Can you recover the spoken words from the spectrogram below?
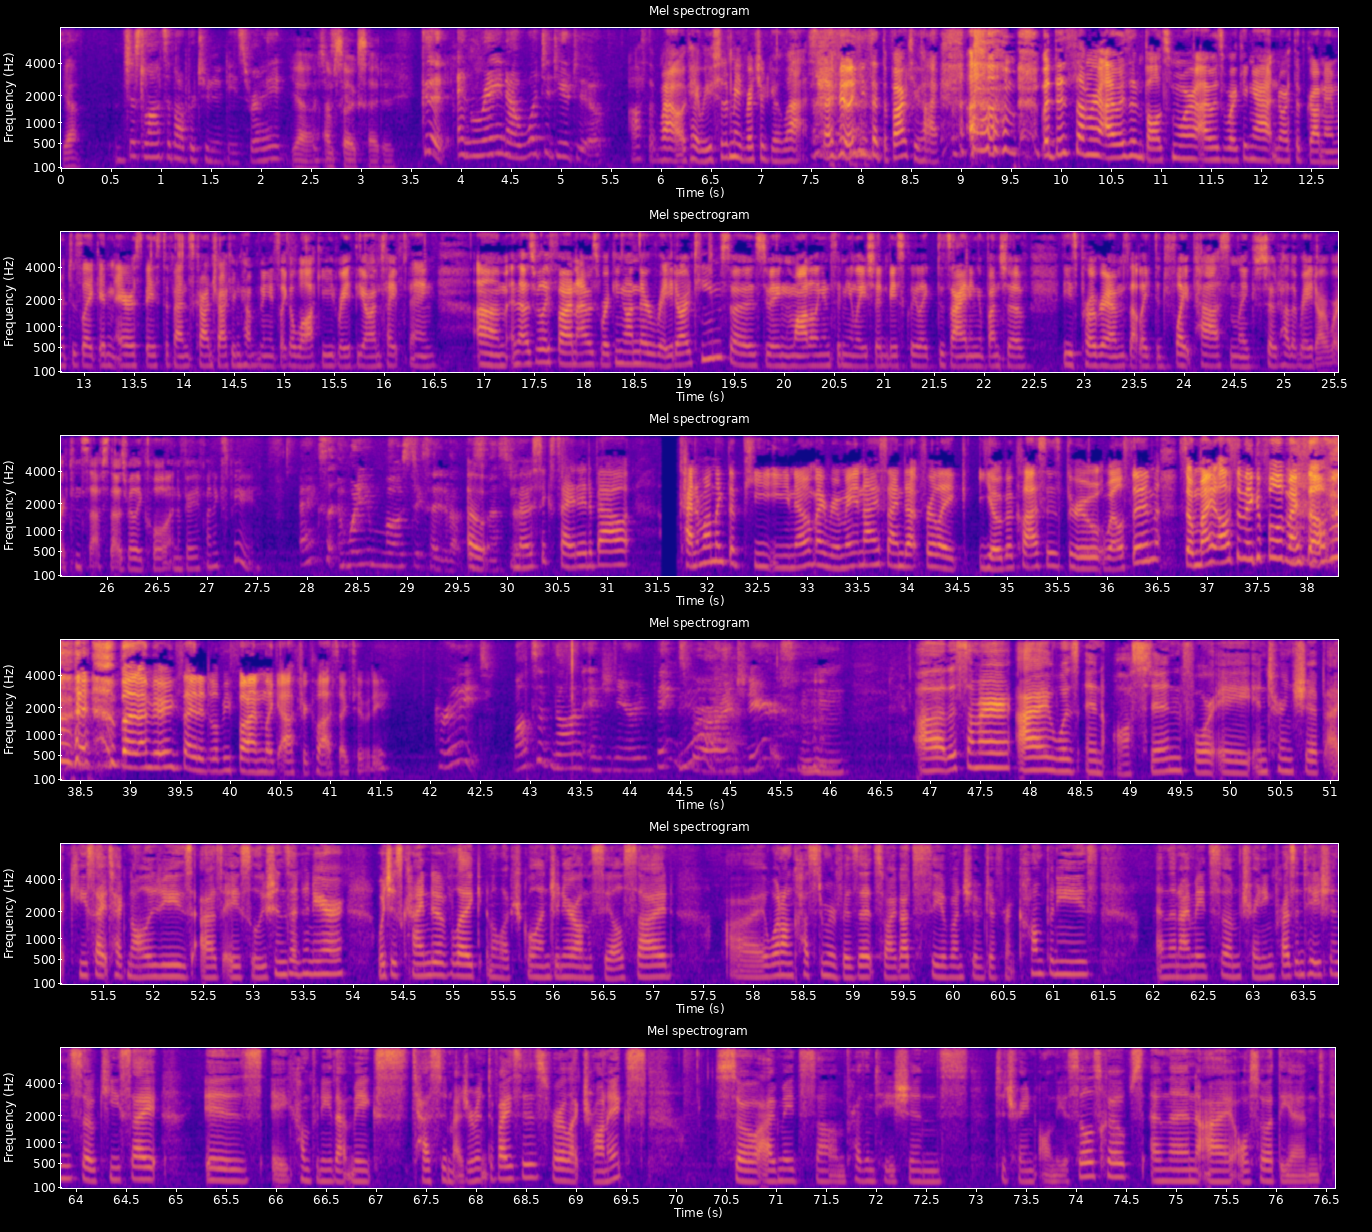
yeah just lots of opportunities, right? Yeah, I'm so good. excited. Good. And Raina, what did you do? Awesome. Wow. Okay, we should have made Richard go last. I feel like he set the bar too high. Um, but this summer, I was in Baltimore. I was working at Northrop Grumman, which is like an aerospace defense contracting company. It's like a Lockheed Raytheon type thing. Um, and that was really fun. I was working on their radar team, so I was doing modeling and simulation, basically like designing a bunch of these programs that like did flight paths and like showed how the radar worked and stuff. So that was really cool and a very fun experience. Excellent. And what are you most excited about this oh, semester? Most excited about kind of on like the PE note, my roommate and I signed up for like yoga classes through Wilson. So might also make a fool of myself, but I'm very excited. It'll be fun like after class activity. Great. Lots of non-engineering things yeah. for our engineers. Mm-hmm. Uh, this summer, I was in Austin for a internship at Keysight Technologies as a solutions engineer, which is kind of like an electrical engineer on the sales side. I went on customer visits, so I got to see a bunch of different companies, and then I made some training presentations. So Keysight is a company that makes test and measurement devices for electronics. So I made some presentations to train on the oscilloscopes. And then I also at the end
